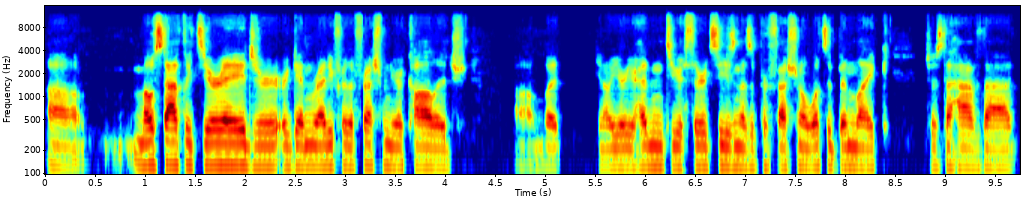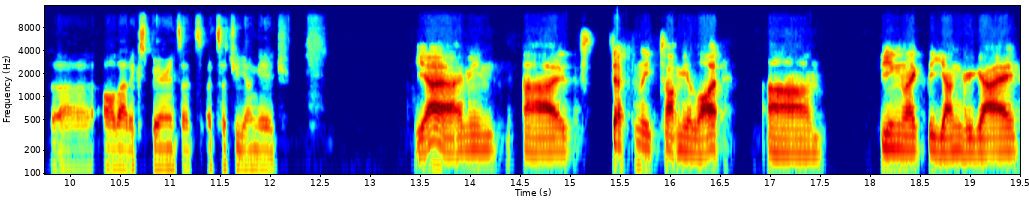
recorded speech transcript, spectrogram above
Uh, most athletes your age are, are, getting ready for the freshman year of college, uh, but you know you're, you're heading into your third season as a professional. What's it been like just to have that uh, all that experience at, at such a young age? Yeah, I mean, uh, it's definitely taught me a lot. Um, being like the younger guy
